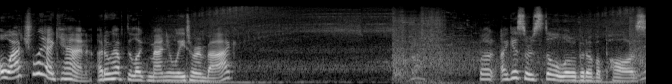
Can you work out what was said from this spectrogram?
Oh, actually I can. I don't have to like manually turn back. But I guess there's still a little bit of a pause.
